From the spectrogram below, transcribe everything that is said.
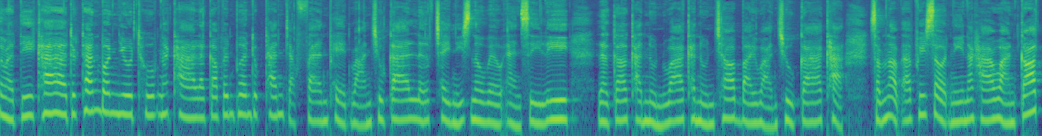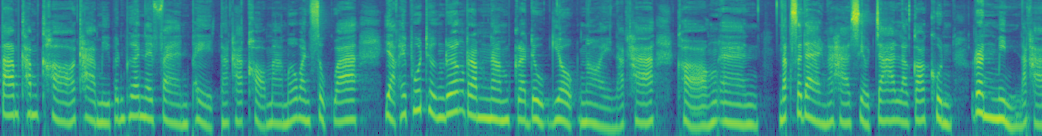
สวัสดีค่ะ ทุกท่านบน YouTube นะคะ แล้วก็เพื่อนๆทุกท่านจากแฟนเพจหวานชูการเลิฟ Chinese Novel and Series แล้วก็ขนุนว่าขนุนชอบใบหวานชูการค่ะสำหรับอพิโซดนี้นะคะ หวานก็ตามคำขอค่ะ มีเพื่อนๆในแฟนเพจนะคะ ขอมาเมื่อวันศุกร์ว่า อยากให้พูดถึงเรื่องรำนำกระดูกโยกหน่อยนะคะ ของแอน นักแสดงนะคะ เสี่ยวจ้านแล้วก็คุณรินหมินนะคะ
